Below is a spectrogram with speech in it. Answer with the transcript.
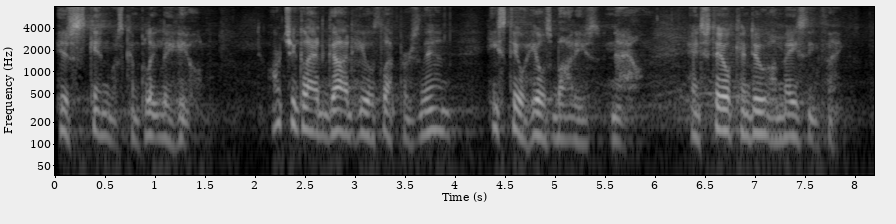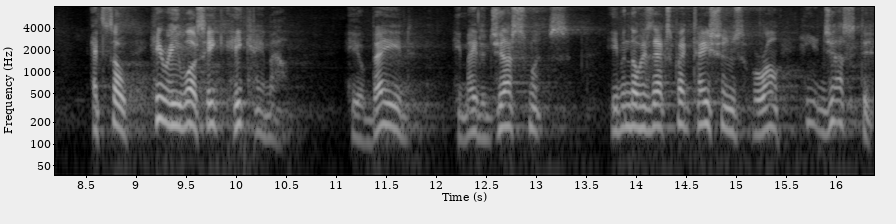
his skin was completely healed. Aren't you glad God heals lepers then? He still heals bodies now and still can do amazing things. And so here he was, he, he came out. He obeyed, he made adjustments. Even though his expectations were wrong, he adjusted.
